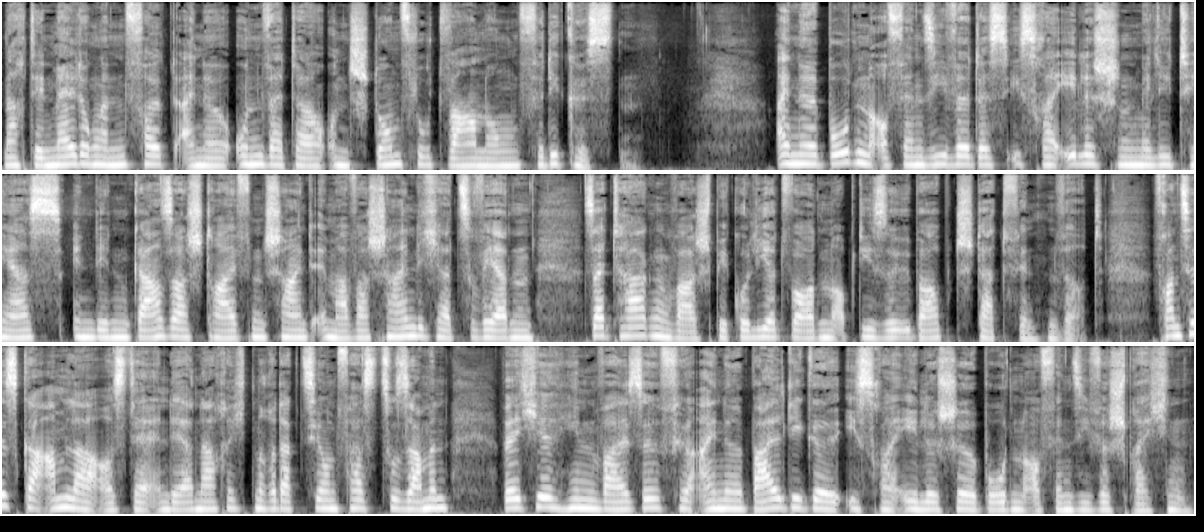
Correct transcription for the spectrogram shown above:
Nach den Meldungen folgt eine Unwetter- und Sturmflutwarnung für die Küsten. Eine Bodenoffensive des israelischen Militärs in den Gazastreifen scheint immer wahrscheinlicher zu werden. Seit Tagen war spekuliert worden, ob diese überhaupt stattfinden wird. Franziska Amler aus der NDR Nachrichtenredaktion fasst zusammen, welche Hinweise für eine baldige israelische Bodenoffensive sprechen.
